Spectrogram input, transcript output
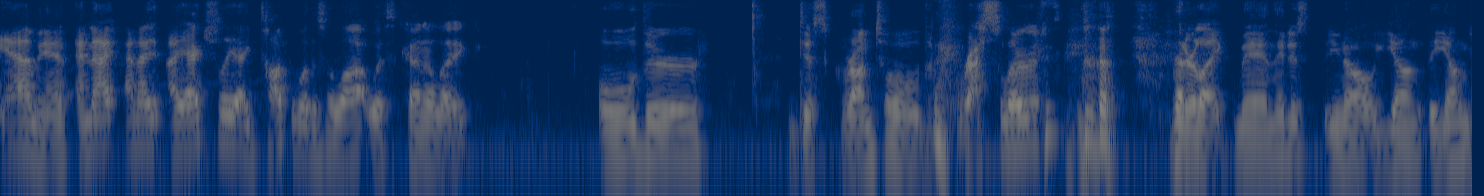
Yeah, man. And I and I, I actually I talk about this a lot with kind of like older disgruntled wrestlers that are like, man, they just you know young the young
